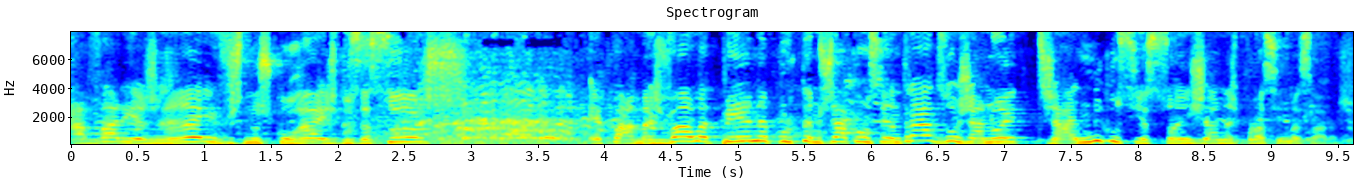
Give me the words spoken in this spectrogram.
Há várias raves nos correios dos Açores. Epá, mas vale a pena porque estamos já concentrados hoje à noite, já há negociações já nas próximas horas.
